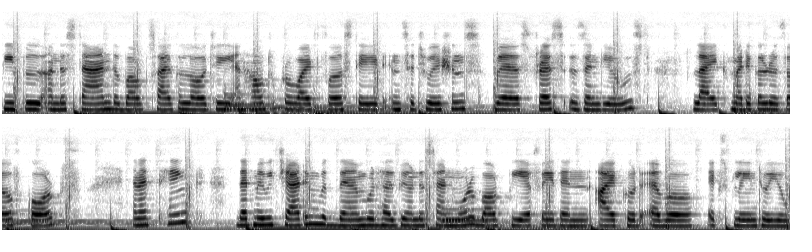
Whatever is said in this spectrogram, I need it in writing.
people understand about psychology and how to provide first aid in situations where stress is induced like Medical Reserve Corps, and I think that maybe chatting with them would help you understand more about PFA than I could ever explain to you.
